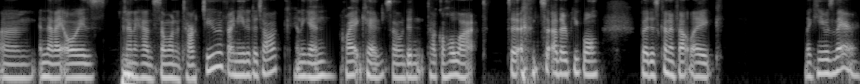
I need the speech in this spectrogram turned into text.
Um, and that I always hmm. kind of had someone to talk to if I needed to talk. And again, quiet kid, so didn't talk a whole lot to to other people, but just kind of felt like like he was there.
